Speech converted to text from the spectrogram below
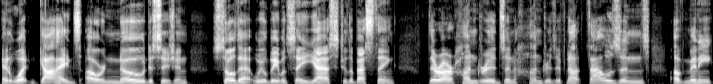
and what guides our no decision so that we'll be able to say yes to the best thing. There are hundreds and hundreds, if not thousands, of many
